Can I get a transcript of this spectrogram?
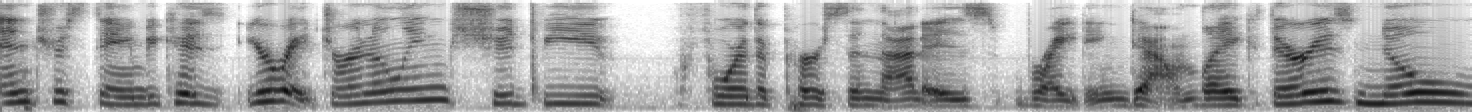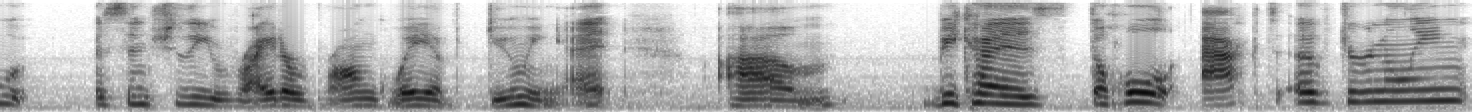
interesting because you're right. Journaling should be for the person that is writing down. Like there is no essentially right or wrong way of doing it. Um, because the whole act of journaling,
